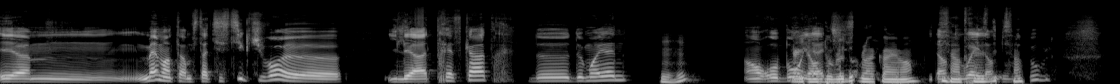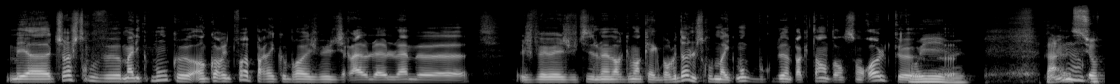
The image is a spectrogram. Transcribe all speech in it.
Et euh, même en termes statistiques, tu vois, euh, il est à 13-4 de, de moyenne. mhm. En rebond, Ah, il, il 10. double-double hein, quand même. hein. Il est en C'est un ouais, 13-10. hein. double-double. Mais euh, tu vois, je trouve euh, Malik Monk, euh, encore une fois, pareil que bro, je vais dire le, le même. euh, je, vais, je vais utiliser le même argument qu'avec Brogdon. Je trouve Mike Monk beaucoup plus impactant dans son rôle que. Oui, euh, oui. Bah, lui, hein. sur-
